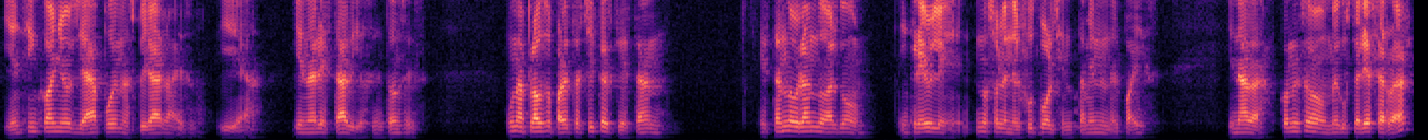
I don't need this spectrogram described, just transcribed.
y en cinco años ya pueden aspirar a eso y a llenar estadios. Entonces, un aplauso para estas chicas que están, están logrando algo increíble, no solo en el fútbol, sino también en el país. Y nada, con eso me gustaría cerrar.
